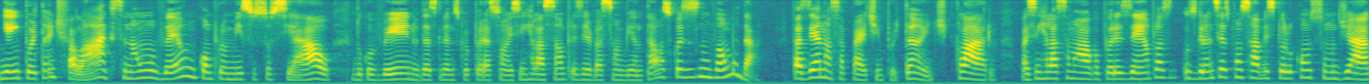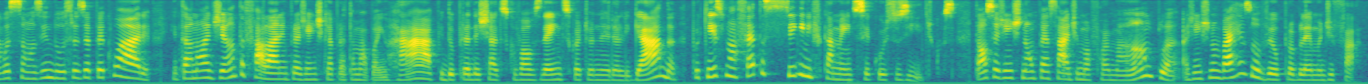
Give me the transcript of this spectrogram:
E é importante falar que se não houver um compromisso social do governo, das grandes corporações em relação à preservação ambiental, as coisas não vão mudar. Fazer a nossa parte é importante? Claro, mas em relação à água, por exemplo, os grandes responsáveis pelo consumo de água são as indústrias e a pecuária. Então não adianta falarem pra gente que é para tomar banho rápido, para deixar de escovar os dentes com a torneira ligada, porque isso não afeta significativamente os recursos hídricos. Então, se a gente não pensar de uma forma ampla, a gente não vai resolver o problema de fato.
